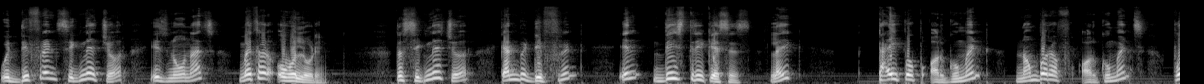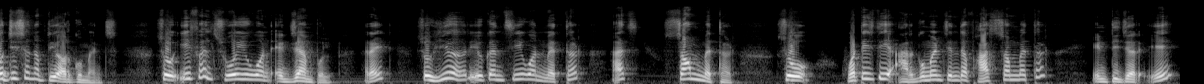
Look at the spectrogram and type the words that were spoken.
with different signature is known as method overloading. The signature can be different in these three cases like type of argument, number of arguments, position of the arguments. So, if I will show you one example right. So, here you can see one method as sum method. So, what is the arguments in the first sum method? Integer a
